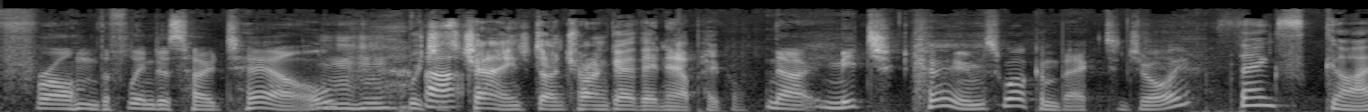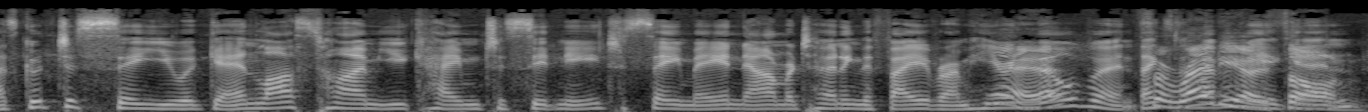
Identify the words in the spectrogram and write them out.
from the Flinders Hotel. which has changed. Don't try and go there now, people. No, Mitch Coombs, welcome back to Joy. Thanks, guys. Good to see you again. Last time you came to Sydney to see me, and now I'm returning the favour. I'm here in Melbourne. Thanks for for, having me Radiothon. again.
